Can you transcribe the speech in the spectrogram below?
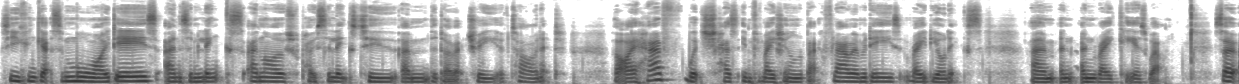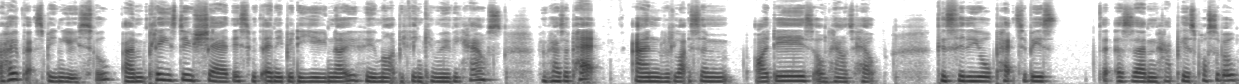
so you can get some more ideas and some links. And I'll post the links to um, the directory of Taranet that I have, which has information on the Bach flower remedies, radionics, um, and, and Reiki as well. So I hope that's been useful. Um, please do share this with anybody you know who might be thinking moving house, who has a pet and would like some ideas on how to help consider your pet to be as, as um, happy as possible.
